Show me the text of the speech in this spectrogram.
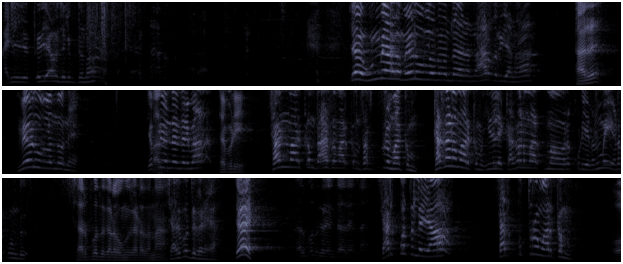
ஐயோ தெரியாம சொல்லிவிட்டனா? ஏ உண்மையாக மேலூர்ல இருந்து வந்த நாரதரியானா? யாரு? மேலூர்ல இருந்து வந்தேன் எப்படி வந்தேன் தெரியுமா? எப்படி? சன் மார்க்கம் தாச மார்க்கம் சப்துர மார்க்கம் ககன மார்க்கம். இதுல ககன மார்க்கமா வரக்கூடிய தன்மை எனக்கு உண்டு. சர்பத்து கடை உங்க கடை தானா? சர்பத்து கிடையா? ஏய்! சர்பத்து கடைன்றாரு என்ன? சர்பத்து இல்லையா சர்புத்திர மார்க்கம். ஓ.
